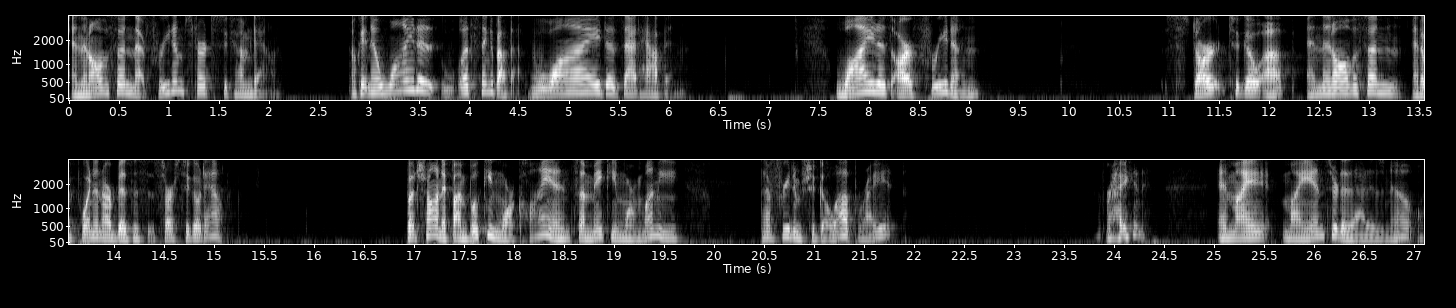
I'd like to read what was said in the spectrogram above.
and then all of a sudden that freedom starts to come down. Okay, now why does, let's think about that. Why does that happen? Why does our freedom start to go up and then all of a sudden at a point in our business it starts to go down? But Sean, if I'm booking more clients, I'm making more money, that freedom should go up, right? Right? And my my answer to that is no.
